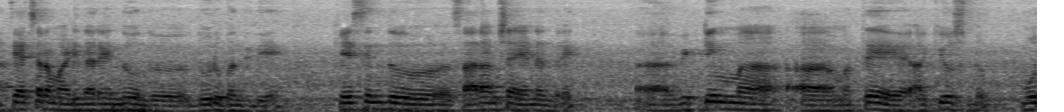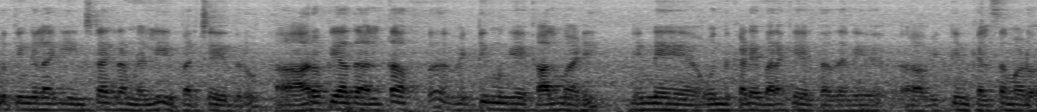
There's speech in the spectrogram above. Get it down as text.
ಅತ್ಯಾಚಾರ ಮಾಡಿದ್ದಾರೆ ಎಂದು ಒಂದು ದೂರು ಬಂದಿದೆ ಕೇಸಿಂದು ಸಾರಾಂಶ ಏನಂದರೆ ವಿಕ್ಟಿಮ್ ಮತ್ತು ಅಕ್ಯೂಸ್ಡ್ ಮೂರು ತಿಂಗಳಾಗಿ ಇನ್ಸ್ಟಾಗ್ರಾಮ್ನಲ್ಲಿ ಪರಿಚಯ ಇದ್ದರು. ಆರೋಪಿಯಾದ ಅಲ್ತಾಫ್ ವಿಕ್ಟಿಮ್ಗೆ ಕಾಲ್ ಮಾಡಿ, ನಿನ್ನೆ ಒಂದು ಕಡೆ ಬರಕ್ಕೆ ಹೇಳ್ತಾ ಇದ್ದಾನೆ ವಿಕ್ಟಿಮ್ ಕೆಲಸ ಮಾಡುವ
